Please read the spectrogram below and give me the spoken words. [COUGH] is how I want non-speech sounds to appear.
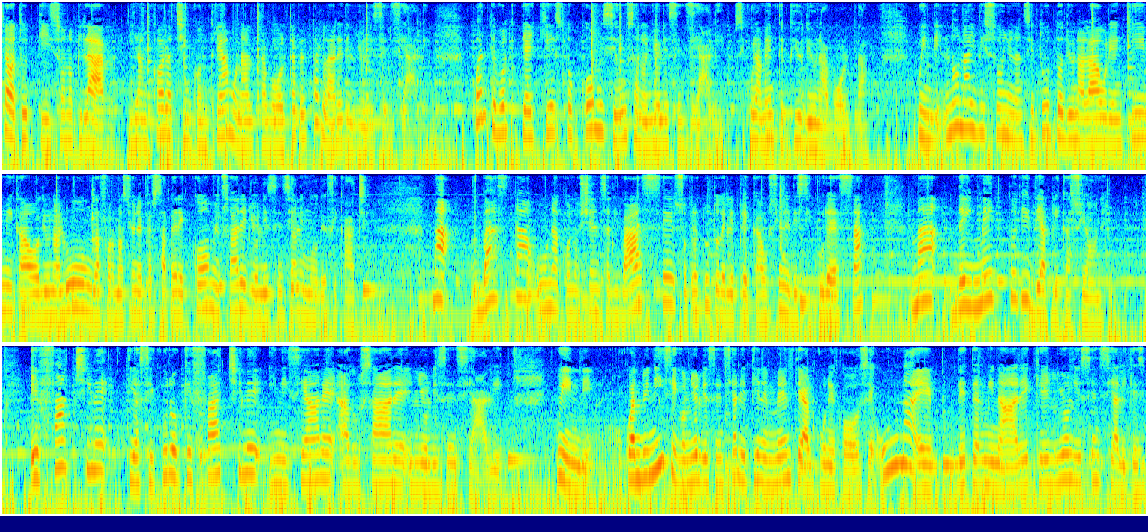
Ciao a tutti, sono Pilar e ancora ci incontriamo un'altra volta per parlare degli oli essenziali. Quante volte ti hai chiesto come si usano gli oli essenziali? Sicuramente più di una volta. Quindi non hai bisogno innanzitutto di una laurea in chimica o di una lunga formazione per sapere come usare gli oli essenziali in modo efficace, ma basta una conoscenza di base, soprattutto delle precauzioni di sicurezza, ma dei metodi di applicazione. È facile, ti assicuro che è facile iniziare ad usare gli oli essenziali. Quindi, quando inizi con gli oli essenziali tieni in mente alcune cose. Una è determinare che gli oli essenziali che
